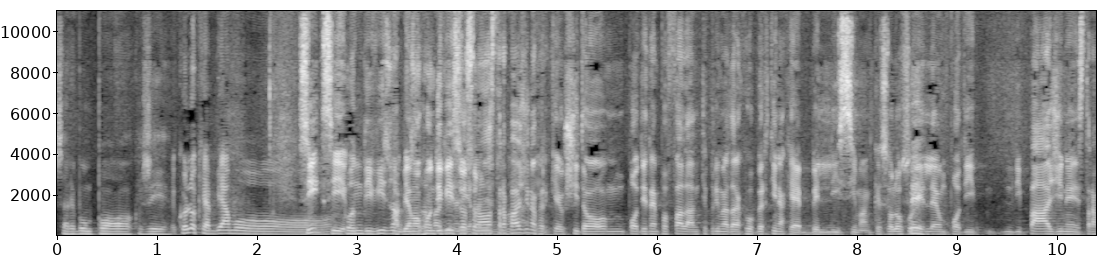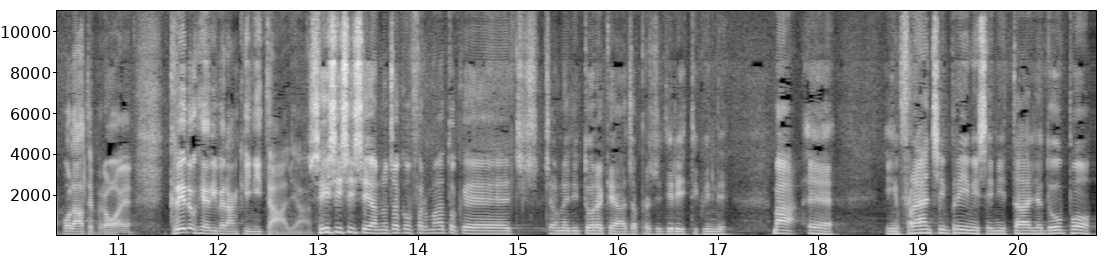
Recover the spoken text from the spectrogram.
sarebbe un po' così È quello che abbiamo Sì, sì, condiviso. abbiamo sulla condiviso sulla nostra Radio pagina perché è uscito un po' di tempo fa l'anteprima della copertina che è bellissima, anche solo Sì. quella, è un po' di, di pagine estrapolate, però è- credo che arriverà anche in Italia. Sì, sì, sì, sì, hanno già confermato che c'è un editore che ha già preso i diritti, quindi... Ma eh, in Francia in primis e in Italia dopo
